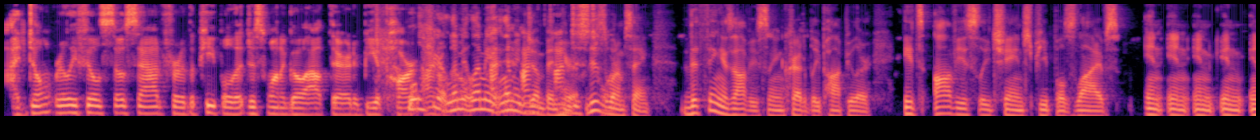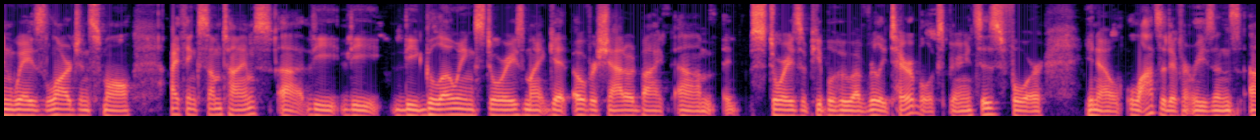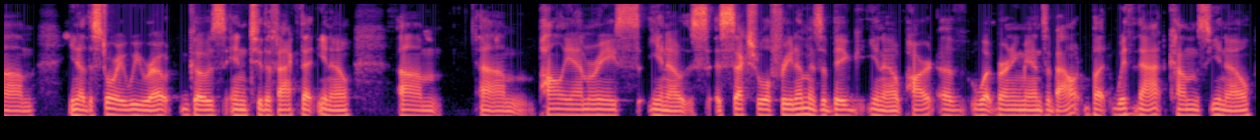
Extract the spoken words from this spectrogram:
I don't really feel so sad for the people that just want to go out there to be a part. Well, I here, let me let me I- let me I'm- jump in I'm here. This is what. I'm saying. The thing is obviously incredibly popular. It's obviously changed people's lives in in in in, in ways large and small. I think sometimes uh, the the the glowing stories might get overshadowed by um, stories of people who have really terrible experiences for you know lots of different reasons. Um, you know, the story we wrote goes into the fact that you know. Um, um, polyamory, you know, s- sexual freedom is a big, you know, part of what Burning Man's about. But with that comes, you know,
